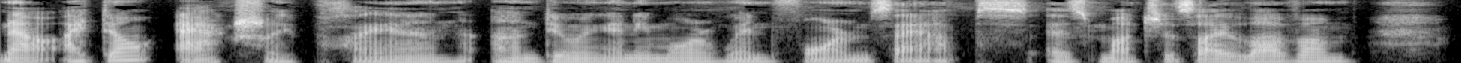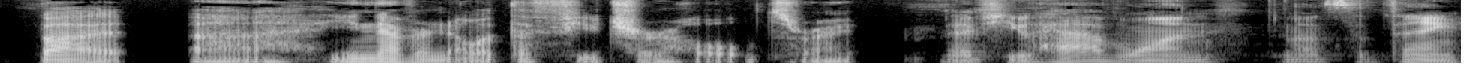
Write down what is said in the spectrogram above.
Now, I don't actually plan on doing any more WinForms apps as much as I love them, but uh, you never know what the future holds, right? If you have one, that's the thing.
